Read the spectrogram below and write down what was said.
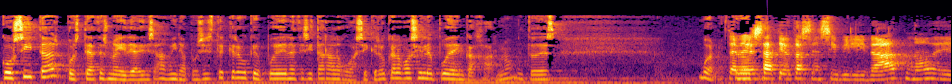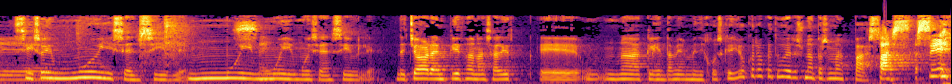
cositas, pues te haces una idea y dices, ah, mira, pues este creo que puede necesitar algo así, creo que algo así le puede encajar, ¿no? Entonces bueno, tener esa cierta sensibilidad, ¿no? Sí, soy muy sensible, muy, muy, muy sensible. De hecho, ahora empiezan a salir. Eh, una clienta mía me dijo: Es que yo creo que tú eres una persona paz. Paz, sí,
